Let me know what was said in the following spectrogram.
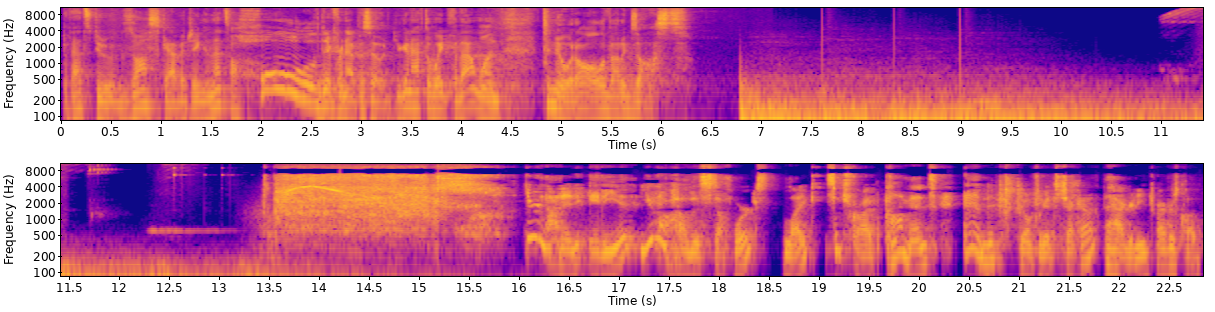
but that's due to exhaust scavenging, and that's a whole different episode. You're gonna have to wait for that one to know it all about exhausts. An idiot. You know how this stuff works. Like, subscribe, comment, and don't forget to check out the Hagerty Drivers Club.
